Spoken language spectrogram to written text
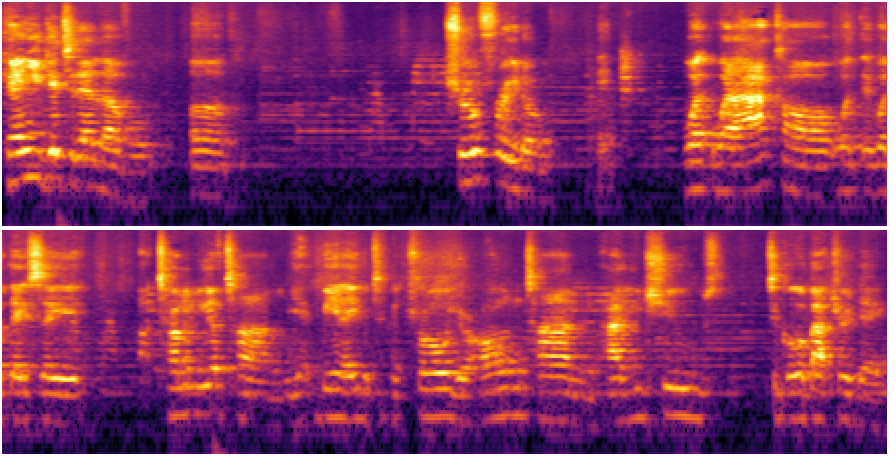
Can you get to that level of true freedom? What what I call what they, what they say autonomy of time, being able to control your own time and how you choose to go about your day.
